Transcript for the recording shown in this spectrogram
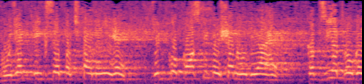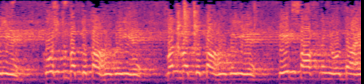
भोजन ठीक से पचता नहीं है, जिनको कॉन्स्टिपेशन हो गया है, कब्जियत हो गई है, कोष्ठबद्धता हो गई है, मलबद्धता हो गई है, पेट साफ़ नहीं होता है,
